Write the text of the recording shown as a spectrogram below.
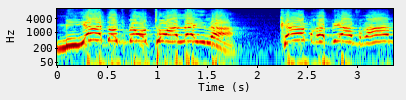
מיד עוד באותו הלילה קם רבי אברהם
